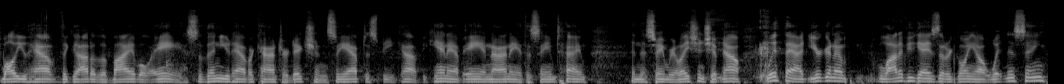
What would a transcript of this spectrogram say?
while you have the God of the Bible A. So then you'd have a contradiction. So you have to speak up. You can't have A and non A at the same time in the same relationship. Now, with that, you're going to, a lot of you guys that are going out witnessing,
